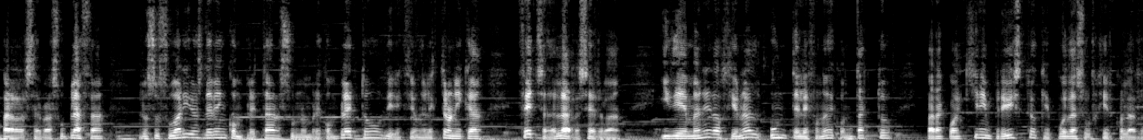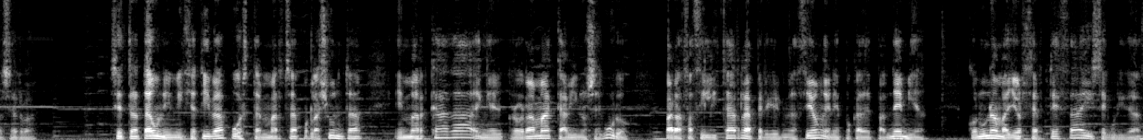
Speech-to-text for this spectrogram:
Para reservar su plaza, los usuarios deben completar su nombre completo, dirección electrónica, fecha de la reserva y de manera opcional un teléfono de contacto para cualquier imprevisto que pueda surgir con la reserva. Se trata de una iniciativa puesta en marcha por la Junta, enmarcada en el programa Camino Seguro, para facilitar la peregrinación en época de pandemia, con una mayor certeza y seguridad.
